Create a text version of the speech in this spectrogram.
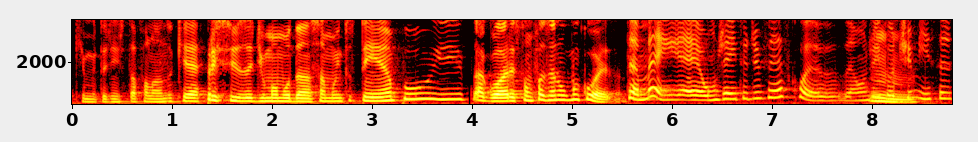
que muita gente está falando, que é precisa de uma mudança há muito tempo e agora estão fazendo alguma coisa. Também é um jeito de ver as coisas, é um jeito Uhum. otimista.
